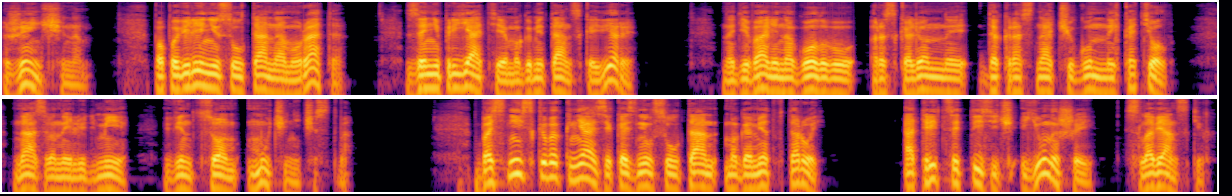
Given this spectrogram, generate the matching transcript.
женщинам, по повелению султана Амурата, за неприятие магометанской веры, надевали на голову раскаленный до красна чугунный котел, названный людьми венцом мученичества. Боснийского князя казнил султан Магомед II, а 30 тысяч юношей, славянских,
